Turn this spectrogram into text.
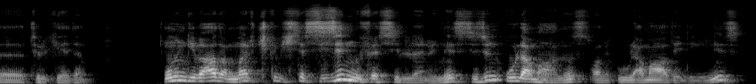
e, Türkiye'den. Onun gibi adamlar çıkıp işte sizin müfessirleriniz, sizin ulemanız, hani ulema dediğiniz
